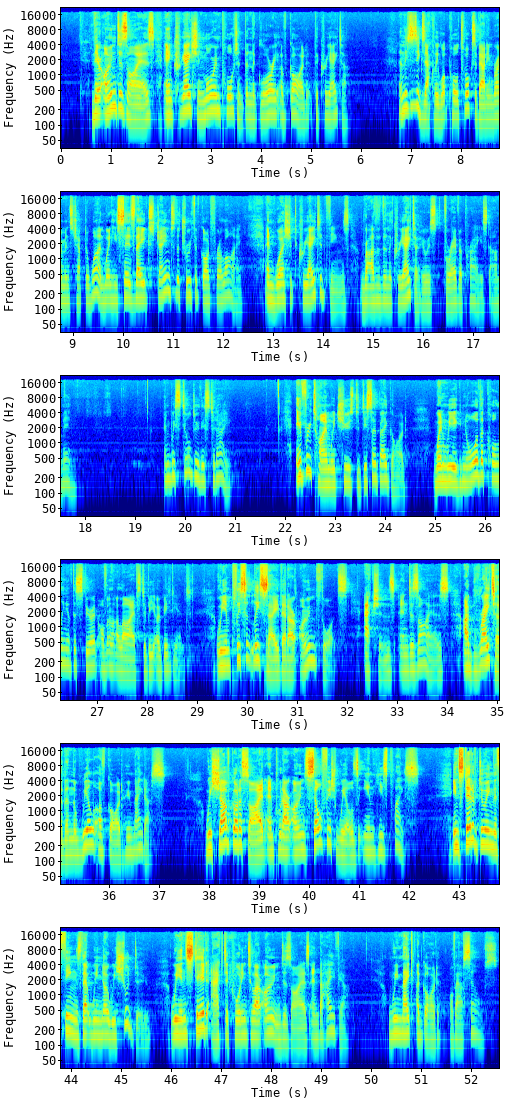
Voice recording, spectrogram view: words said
their own desires and creation more important than the glory of God, the Creator. And this is exactly what Paul talks about in Romans chapter 1 when he says they exchanged the truth of God for a lie and worshipped created things rather than the Creator who is forever praised. Amen. And we still do this today. Every time we choose to disobey God, when we ignore the calling of the Spirit of our lives to be obedient, we implicitly say that our own thoughts, actions, and desires are greater than the will of God who made us. We shove God aside and put our own selfish wills in his place. Instead of doing the things that we know we should do, we instead act according to our own desires and behavior. We make a God of ourselves.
